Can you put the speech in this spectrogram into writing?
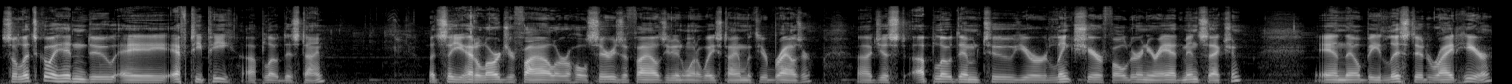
So let's go ahead and do a FTP upload this time. Let's say you had a larger file or a whole series of files you didn't want to waste time with your browser. Uh, just upload them to your LinkShare folder in your admin section and they'll be listed right here.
